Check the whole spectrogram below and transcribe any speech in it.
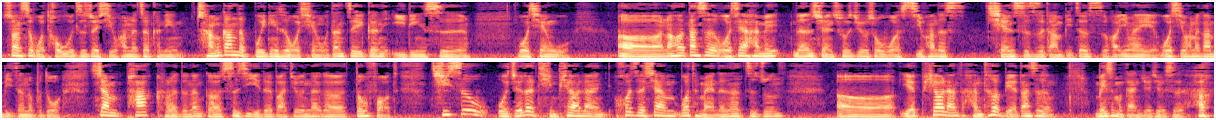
算是我头五支最喜欢的，这肯定长杆的不一定是我前五，但这一根一定是我前五。呃，然后，但是我现在还没能选出，就是说我喜欢的前十支钢笔，这是实话，因为我喜欢的钢笔真的不多。像 Parker 的那个世纪，对吧？就那个 d o f o r t 其实我觉得挺漂亮，或者像 Waterman 的那个至尊。呃，也漂亮，很特别，但是没什么感觉，就是哈，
